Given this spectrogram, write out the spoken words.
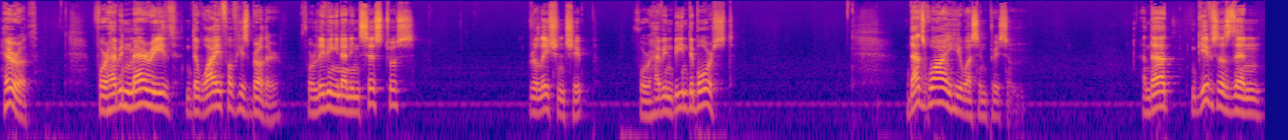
Herod for having married the wife of his brother, for living in an incestuous relationship, for having been divorced. That's why he was in prison. And that gives us then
